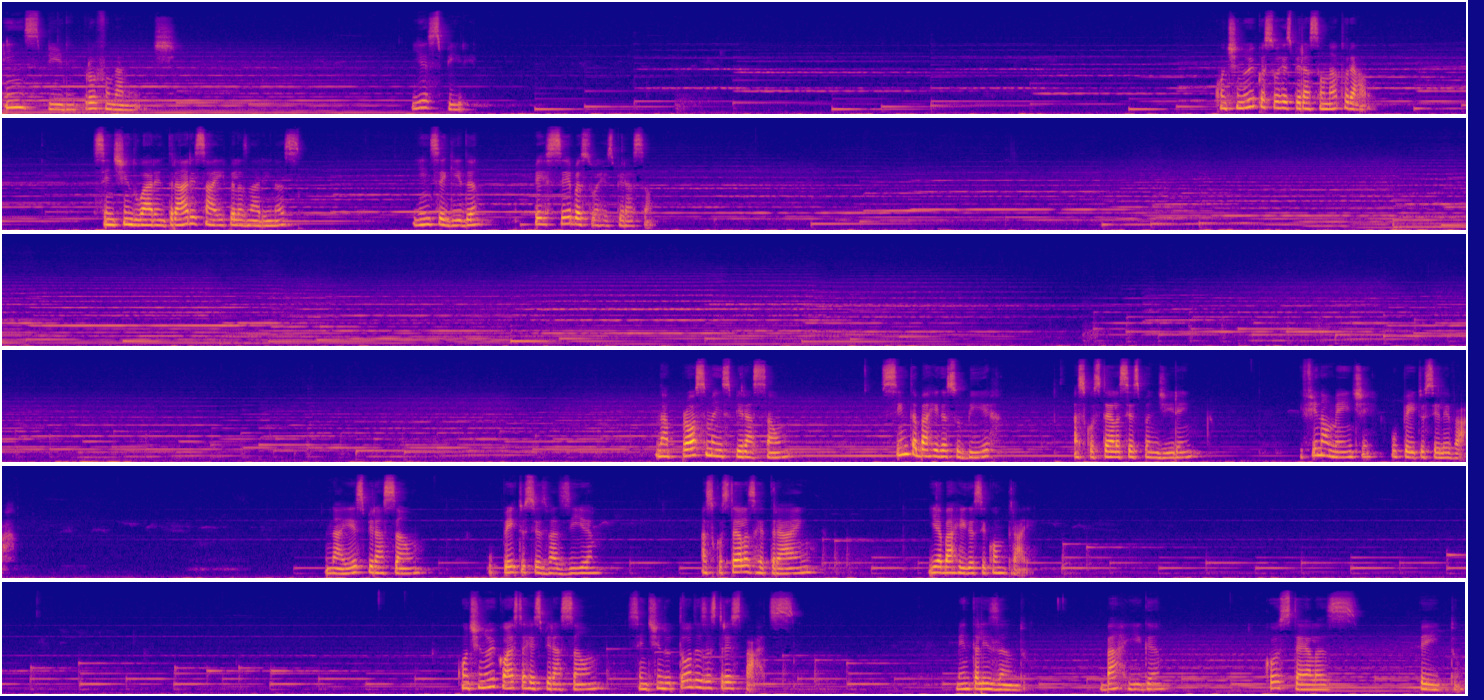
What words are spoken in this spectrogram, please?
Inspire profundamente e expire. Continue com a sua respiração natural, sentindo o ar entrar e sair pelas narinas, e em seguida, perceba a sua respiração. Na próxima inspiração, sinta a barriga subir, as costelas se expandirem e finalmente o peito se elevar. Na expiração, o peito se esvazia, as costelas retraem e a barriga se contrai. Continue com esta respiração, sentindo todas as três partes. Mentalizando barriga, costelas, peito,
